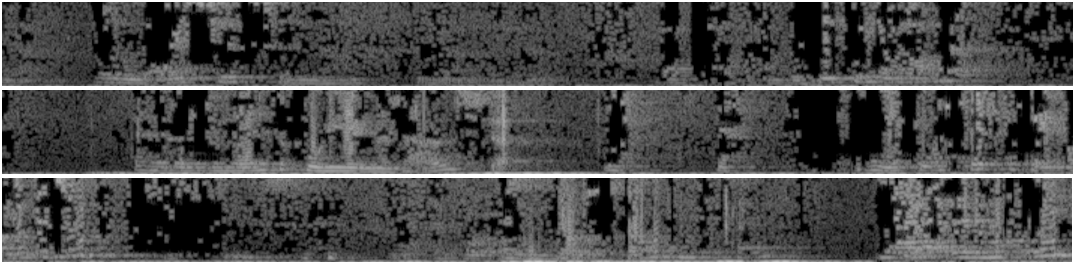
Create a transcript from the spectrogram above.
ja. Wel lijstjes en wat ze aan bezittingen hadden. En de documenten voor hier in het huis. Ja. ja. Ja. Ja, er nog één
